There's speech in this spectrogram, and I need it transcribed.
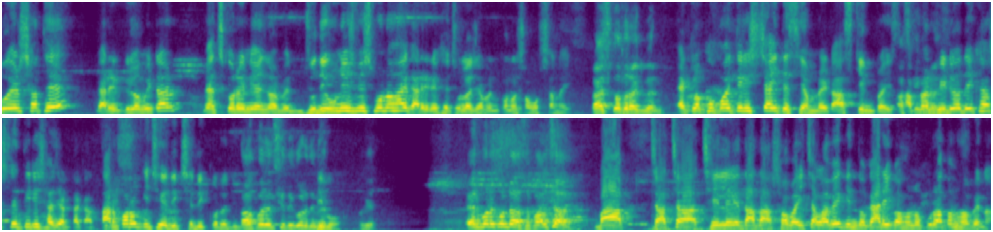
বইয়ের সাথে গাড়ির কিলোমিটার ম্যাচ করে নিয়ে যাবেন। যদি উনিশ বিশ মনে হয় গাড়ি রেখে চলে যাবেন কোনো সমস্যা নাই। প্রাইস কত রাখবেন? এক লক্ষ পঁয়ত্রিশ চাইতেছি আমরা এটা আস্কিং প্রাইস আপনার ভিডিও দেখে আসলে তিরিশ হাজার টাকা। তারপরও কিছু এদিক সেদিক করে দিব। তারপরে সিদ্ধি করে দিব। ওকে এরপরে কোনটা আছে? পালসার? বাপ চাচা ছেলে দাদা সবাই চালাবে কিন্তু গাড়ি কখনো পুরাতন হবে না।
